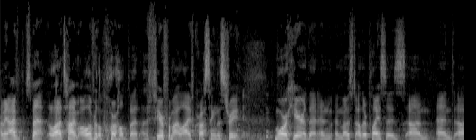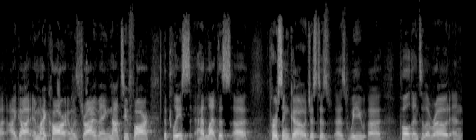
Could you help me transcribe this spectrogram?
I mean, I've spent a lot of time all over the world, but I fear for my life crossing the street more here than in, in most other places. Um, and uh, I got in my car and was driving not too far. The police had let this uh, person go just as, as we uh, pulled into the road. And,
